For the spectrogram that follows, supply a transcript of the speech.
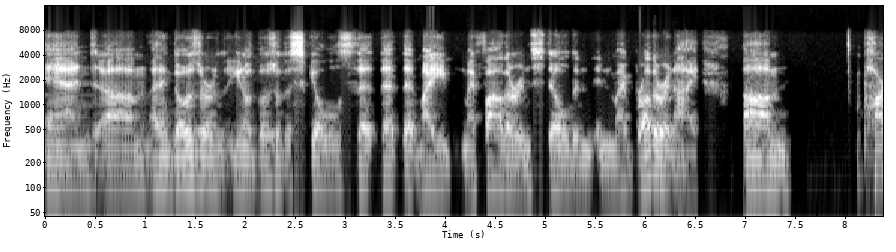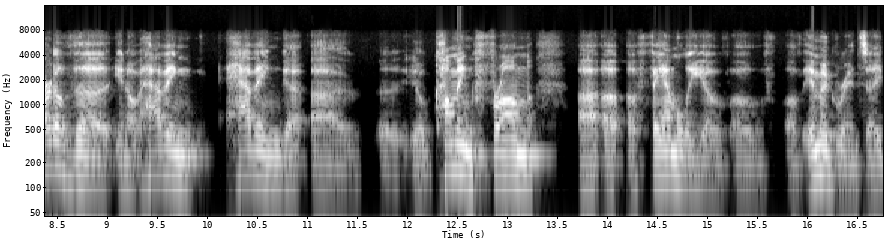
And um, I think those are you know those are the skills that that, that my my father instilled in, in my brother and I. Um, part of the you know having having uh, uh, you know coming from uh, a, a, family of, of, of immigrants, I,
